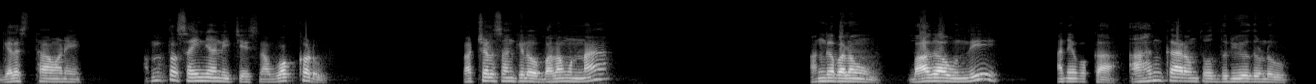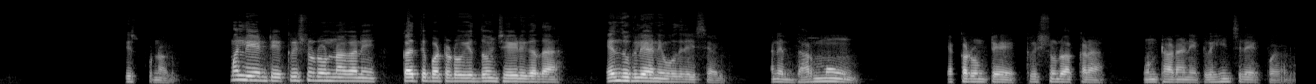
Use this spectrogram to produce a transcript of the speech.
గెలుస్తామని అంత సైన్యాన్ని చేసిన ఒక్కడు లక్షల సంఖ్యలో బలం ఉన్నా అంగబలం బాగా ఉంది అనే ఒక అహంకారంతో దుర్యోధనుడు తీసుకున్నాడు. మళ్ళీ ఏంటి? కృష్ణుడు ఉన్నా కానీ కత్తి పట్టడు యుద్ధం చేయడు కదా ఎందుకులే అని వదిలేశాడు. అనే ధర్మం ఎక్కడుంటే కృష్ణుడు అక్కడ ఉంటాడని గ్రహించలేకపోయాడు.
